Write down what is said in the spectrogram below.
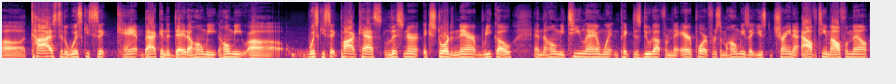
uh, ties to the Whiskey Sick camp back in the day. The homie, homie, uh, Whiskey Sick podcast listener extraordinaire Rico and the homie T Land went and picked this dude up from the airport for some homies that used to train at Alpha Team Alpha Male.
